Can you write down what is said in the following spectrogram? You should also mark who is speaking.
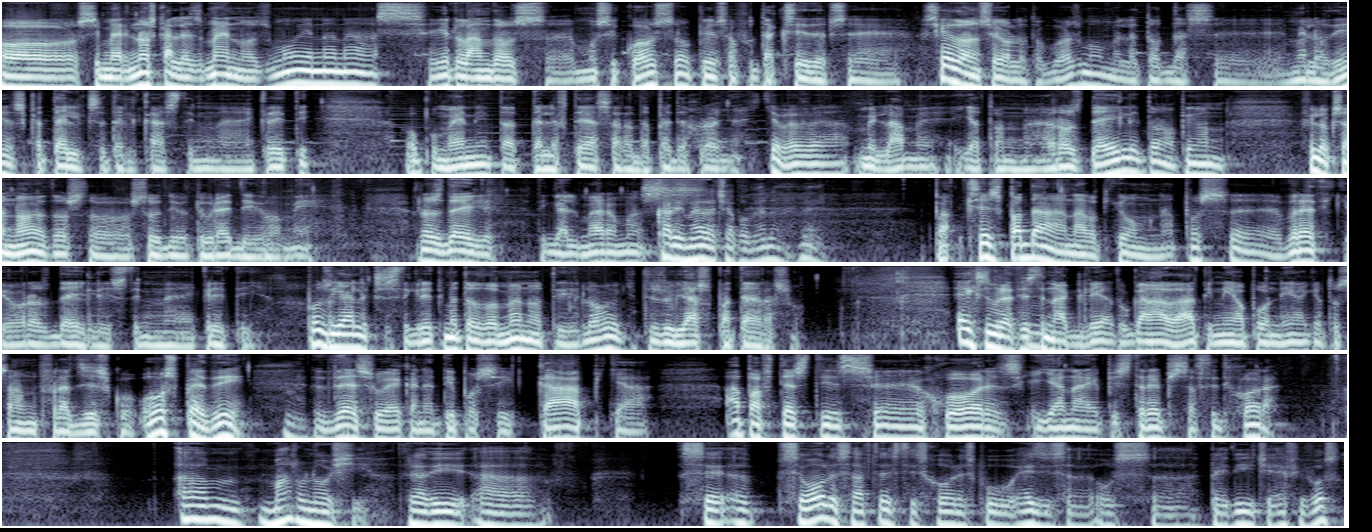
Speaker 1: Ο σημερινός καλεσμένος μου είναι ένας Ιρλανδός ε, μουσικός ο οποίος αφού ταξίδεψε σχεδόν σε όλο τον κόσμο μελετώντας ε, μελωδίες κατέληξε τελικά στην ε, Κρήτη όπου μένει τα τελευταία 45 χρόνια. Και βέβαια μιλάμε για τον Ροζ Ντέιλι τον οποίον φιλοξενώ εδώ στο στούντιο του Radio Me. Ροζ Ντέιλι την καλημέρα μας.
Speaker 2: Καλημέρα και από μένα ναι.
Speaker 1: Ξέρεις πάντα αναρωτιόμουν πώς ε, βρέθηκε ο Ροζ Ντέιλι στην ε, Κρήτη. Πώς διάλεξε στην Κρήτη με το δεδομένο ότι λόγω και της δουλειάς του πατέρα σου. Έχεις βρεθεί στην Αγγλία, τον Καναδά, την Ιαπωνία και το Σαν Φραντζίσκο. Ως παιδί δεν σου έκανε εντύπωση κάποια από αυτές τις ε, χώρες για να επιστρέψεις σε αυτή τη χώρα;
Speaker 2: Μάλλον όχι. Δηλαδή σε, ε, σε όλες αυτές τις χώρες που έζησα ως ε, παιδί και έφηβος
